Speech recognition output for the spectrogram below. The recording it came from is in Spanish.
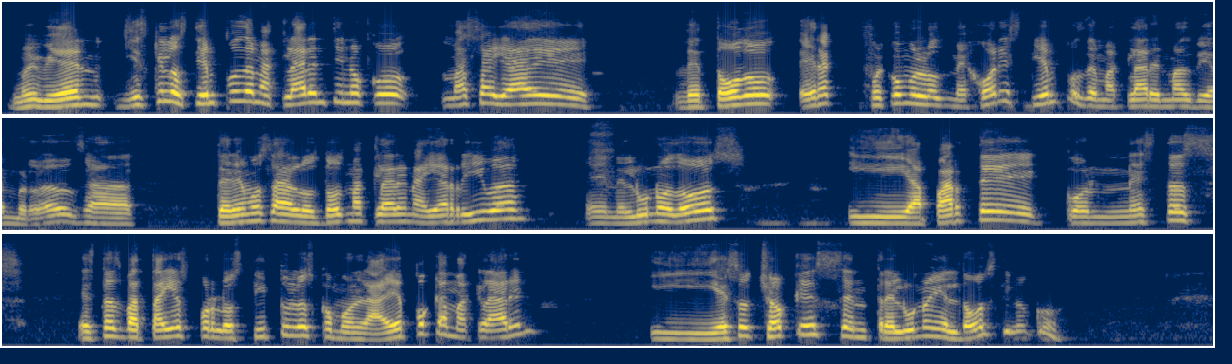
Muy bien. Y es que los tiempos de McLaren, Tinoco, más allá de, de todo, era, fue como los mejores tiempos de McLaren, más bien, ¿verdad? O sea, tenemos a los dos McLaren ahí arriba, en el 1-2, y aparte con estas estas batallas por los títulos como en la época McLaren y esos choques entre el 1 y el 2, Tinoco.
